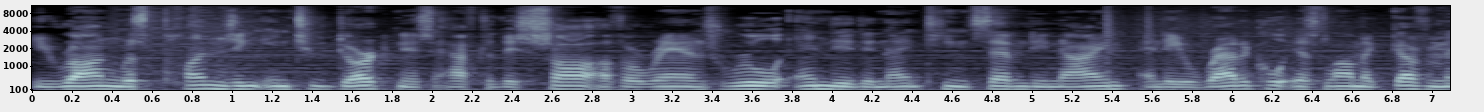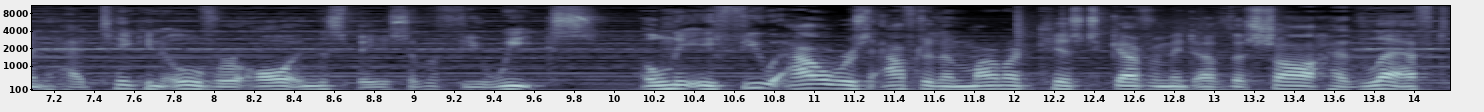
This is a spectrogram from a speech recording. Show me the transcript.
Iran was plunging into darkness after the Shah of Iran's rule ended in 1979 and a radical Islamic government had taken over all in the space of a few weeks. Only a few hours after the monarchist government of the Shah had left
